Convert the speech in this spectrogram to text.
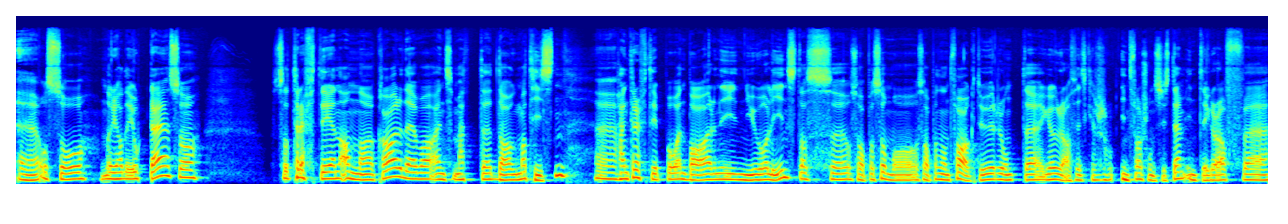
Eh, og så, når jeg hadde gjort det, så, så trefte jeg en annen kar. Det var en som het Dag Mathisen. Eh, han traff jeg på en bar i New Orleans vi var på, sommer, var på en sånn fagtur rundt eh, geografisk informasjonssystem. Intergraph eh,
